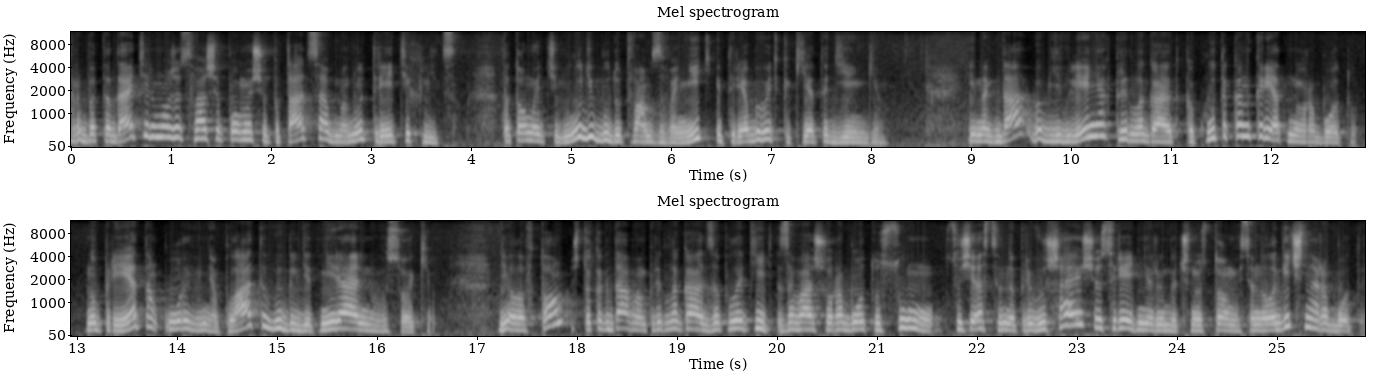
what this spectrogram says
Работодатель может с вашей помощью пытаться обмануть третьих лиц. Потом эти люди будут вам звонить и требовать какие-то деньги. Иногда в объявлениях предлагают какую-то конкретную работу, но при этом уровень оплаты выглядит нереально высоким. Дело в том, что когда вам предлагают заплатить за вашу работу сумму, существенно превышающую среднюю рыночную стоимость аналогичной работы,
